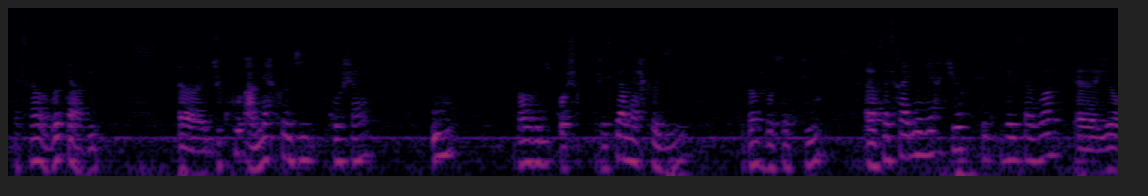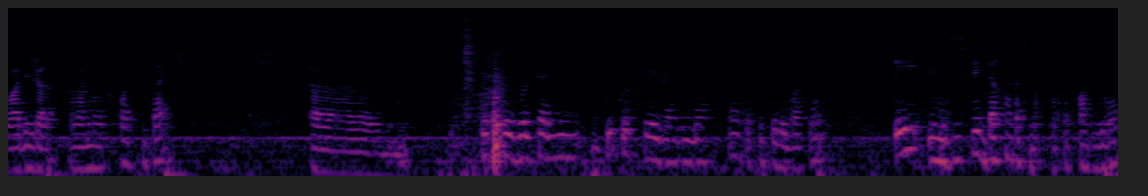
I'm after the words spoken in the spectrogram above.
Ça sera retardé. Euh, du coup, un mercredi prochain ou vendredi prochain. J'espère mercredi, le que je reçoive tout. Alors ça sera une ouverture, ceux qui veulent savoir. Euh, il y aura déjà normalement 3 3 packs. Euh, coffret Voltali, deux coffrets Jean et un coffret Célébration. Et une display Dark Fantasma. Donc ça fera environ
